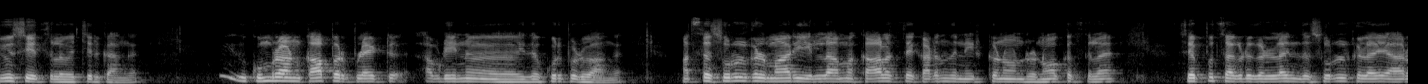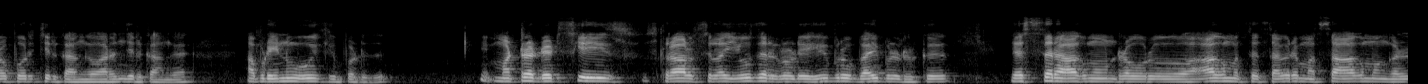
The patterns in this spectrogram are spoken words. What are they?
மியூசியத்தில் வச்சுருக்காங்க. இது கும்ரான் காப்பர் பிளேட்டு அப்படின்னு இதை குறிப்பிடுவாங்க. மற்ற சுருள்கள் மாதிரி இல்லாமல் காலத்தை கடந்து நிற்கணுன்ற நோக்கத்தில் செப்பு தகடுகளில் இந்த சுருள்களை யாரோ பொறிச்சிருக்காங்க வரைஞ்சிருக்காங்க அப்படின்னு ஊகிக்கப்படுது. மற்ற டெட்ஸ்கி ஸ்கிரால்ஸில் யூதர்களுடைய ஹீப்ரூ பைபிள் இருக்குது எஸ்தர் ஆகமன்ற ஒரு ஆகமத்தை தவிர மற்ற ஆகமங்கள்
